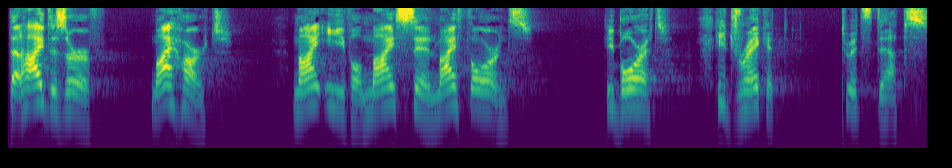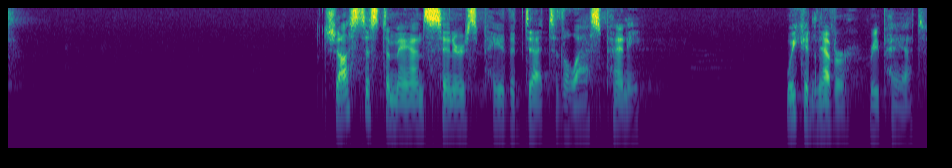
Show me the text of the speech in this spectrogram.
that I deserve my heart, my evil, my sin, my thorns. He bore it. He drank it to its depths. Justice demands sinners pay the debt to the last penny. We could never repay it.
